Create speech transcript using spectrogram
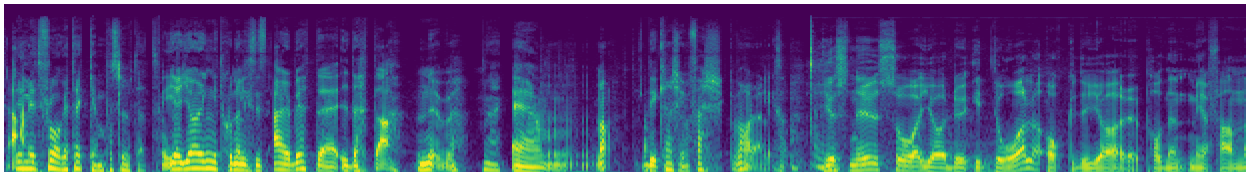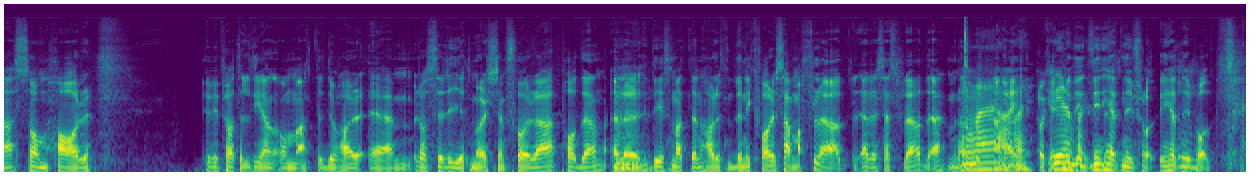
Det är med ett frågetecken på slutet. Jag gör inget journalistiskt arbete i detta nu. Nej. Ehm, ja. Det kanske är en färskvara liksom. Just nu så gör du Idol och du gör podden med Fanna som har vi pratade lite grann om att du har um, Raseriet merch den förra podden. Eller Mm. det är som att den, har, liksom- den är kvar i samma flöd, RSS-flöde. Men den, Nej, nej, okej, det är men det, det är en helt ny, en helt ny Mm. podd. Ja.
